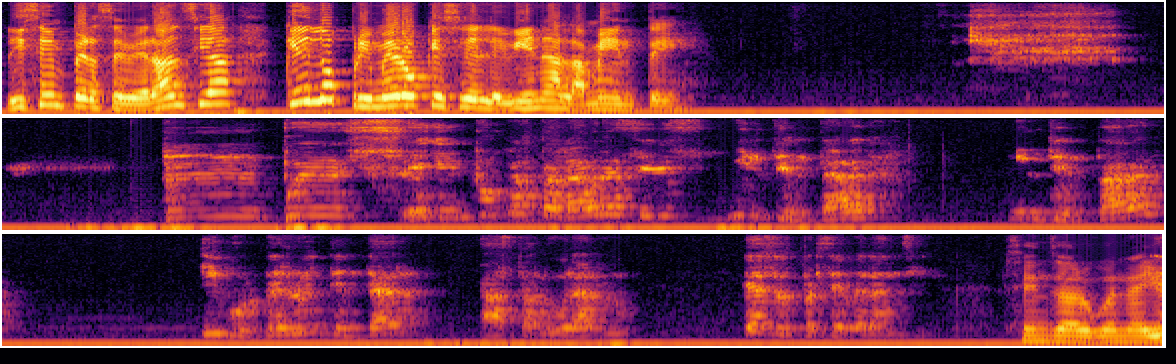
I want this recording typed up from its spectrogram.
le dicen perseverancia, ¿qué es lo primero que se le viene a la mente? Intentar, intentar y volverlo a intentar hasta lograrlo. Eso es perseverancia. Sin duda alguna. Y,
